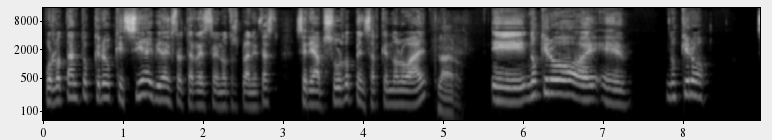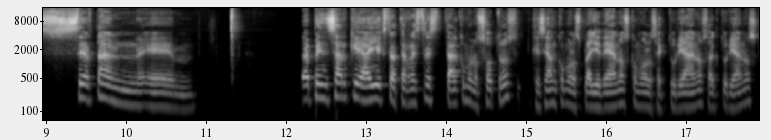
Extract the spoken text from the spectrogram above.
Por lo tanto, creo que sí hay vida extraterrestre en otros planetas. Sería absurdo pensar que no lo hay. Claro. Y no quiero, eh, eh, no quiero ser tan em, pensar que hay extraterrestres tal como nosotros, que sean como los playedeanos, como los secturianos, acturianos,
